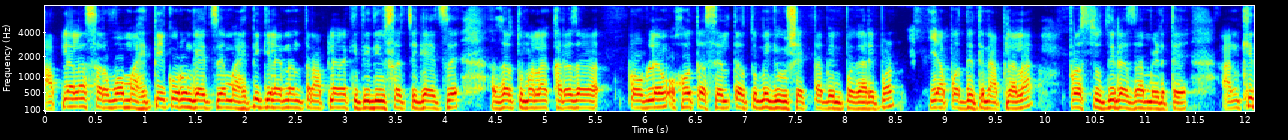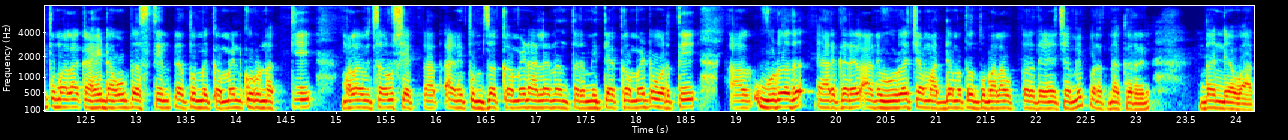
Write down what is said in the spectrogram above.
आपल्याला सर्व माहिती करून घ्यायचं. माहिती केल्यानंतर आपल्याला किती दिवसाचे घ्यायचे. जर तुम्हाला खरंच प्रॉब्लेम होत असेल तर तुम्ही घेऊ शकता बिनपगारी पण. या पद्धतीने आपल्याला प्रस्तुती रजा मिळते. आणखी तुम्हाला काही डाऊट असतील तर तुम्ही कमेंट करू नक्की मला विचारू शकतात. आणि तुमचं कमेंट आल्यानंतर मी त्या कमेंटवरती व्हिडिओ तयार करेल आणि व्हिडिओच्या माध्यमातून तुम्हाला उत्तर देण्याचा मी प्रयत्न करेल. धन्यवाद.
